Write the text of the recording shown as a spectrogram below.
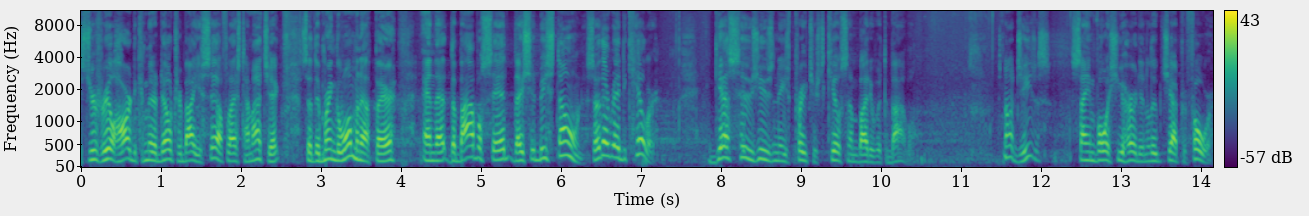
It's just real hard to commit adultery by yourself, last time I checked. So they bring the woman up there, and that the Bible said they should be stoned. So they're ready to kill her. Guess who's using these preachers to kill somebody with the Bible? It's not Jesus. Same voice you heard in Luke chapter 4,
